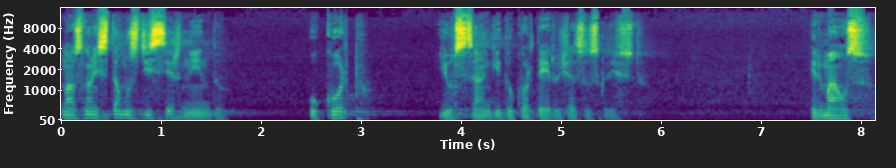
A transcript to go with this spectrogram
Nós não estamos discernindo o corpo e o sangue do Cordeiro Jesus Cristo. Irmãos,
